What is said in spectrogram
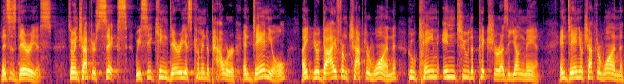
This is Darius. So in chapter 6, we see King Darius come into power, and Daniel right? Your guy from chapter 1 who came into the picture as a young man. In Daniel chapter 1,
